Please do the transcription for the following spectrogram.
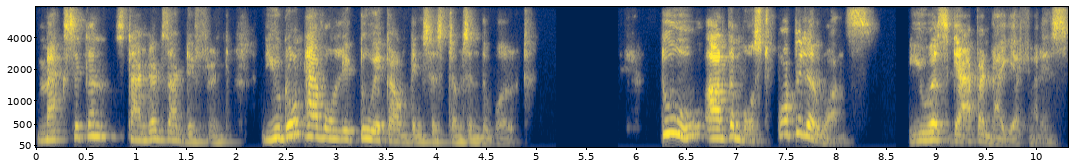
Mexican standards are different. You don't have only two accounting systems in the world. two are the most popular ones, US GAAP and IFRS.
